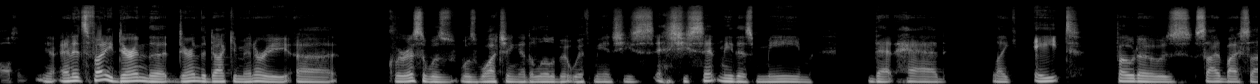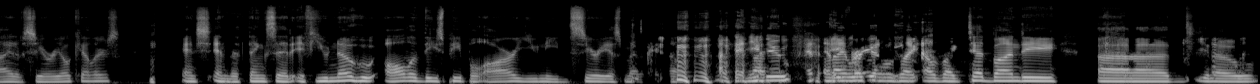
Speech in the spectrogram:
awesome. Yeah, and it's funny during the during the documentary, uh, Clarissa was was watching it a little bit with me, and she's and she sent me this meme that had like eight photos side by side of serial killers, and sh- and the thing said, if you know who all of these people are, you need serious medical help. And you do. and, and I looked and I was like, I was like Ted Bundy, uh, you know,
